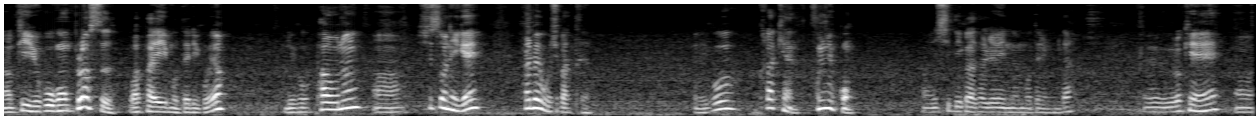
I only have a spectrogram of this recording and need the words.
어, B650 플러스 와파이 모델이고요. 그리고 파워는 어, 시소닉의 850W 그리고 크라켄 360 어, LCD가 달려있는 모델입니다 이렇게 어,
